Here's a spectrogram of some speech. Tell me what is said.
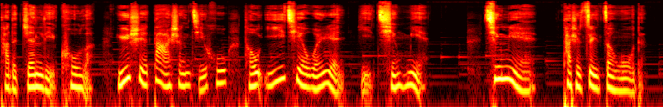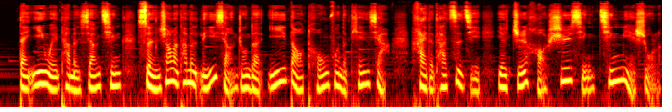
他的真理哭了，于是大声疾呼：“投一切文人以轻蔑。”轻蔑，他是最憎恶的，但因为他们相亲，损伤了他们理想中的一道同风的天下，害得他自己也只好施行轻蔑术了。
